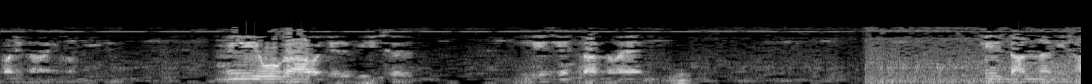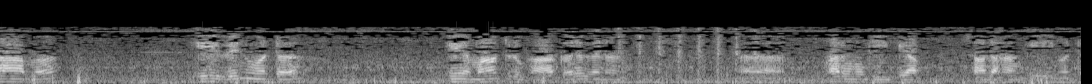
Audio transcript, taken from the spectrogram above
පරිණාමය මේ යෝගාවචර විස ලේසියෙන් දන්නවා ඒ දන්න නිසාම ඒ වෙනුවට ඒ මාතෘකා කරගෙන කරුණු කීපයක් සඳහන් කිරීමට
